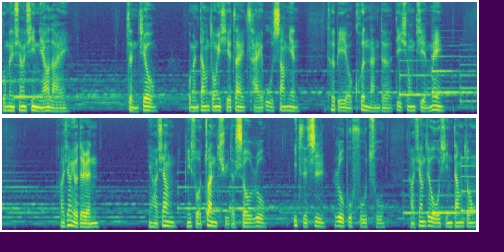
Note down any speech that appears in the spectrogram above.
我们相信你要来拯救我们当中一些在财务上面特别有困难的弟兄姐妹。好像有的人，你好像你所赚取的收入一直是入不敷出，好像就无形当中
